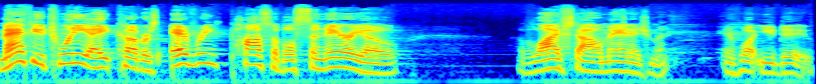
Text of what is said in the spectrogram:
Matthew 28 covers every possible scenario of lifestyle management and what you do.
